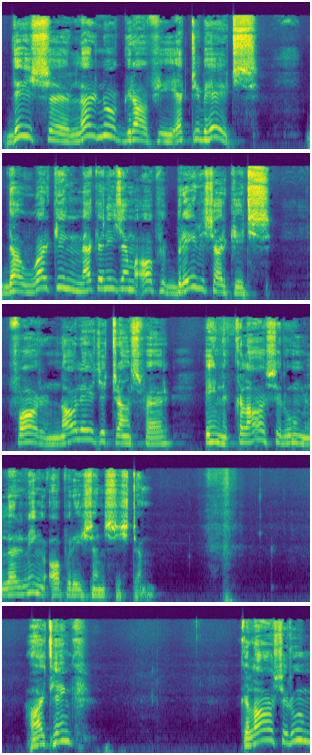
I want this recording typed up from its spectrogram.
this uh, learnography activates the working mechanism of brain circuits for knowledge transfer in classroom learning operation system. I think classroom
